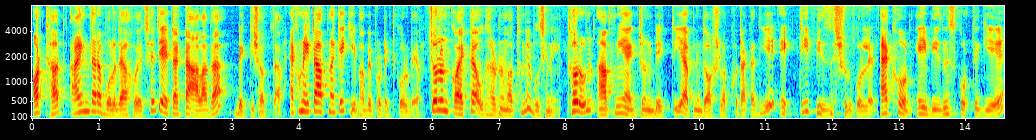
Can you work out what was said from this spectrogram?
অর্থাৎ আইন দ্বারা বলে দেওয়া হয়েছে যে এটা একটা আলাদা ব্যক্তিসত্তা। এখন এটা আপনাকে কীভাবে প্রোটেক্ট করবে? চলুন কয়েকটা উদাহরণের মাধ্যমে বুঝে নেই। ধরুন, আপনি একজন ব্যক্তি, আপনি দশ লক্ষ টাকা দিয়ে একটি বিজনেস শুরু করলেন। এখন এই বিজনেস করতে গিয়ে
